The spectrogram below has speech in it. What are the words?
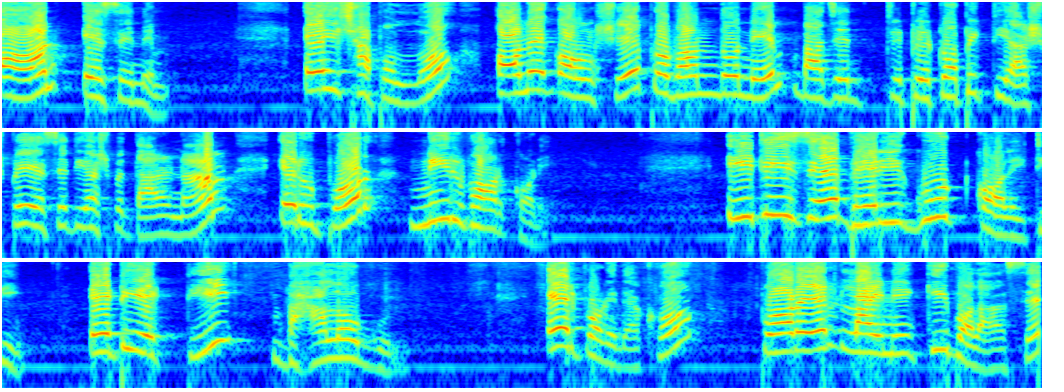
on S N M এই সাফল্য অনেক অংশে প্রবন্ধ নেম বা যে টপিকটি আসবে এসেটি আসবে, তার নাম এর উপর নির্ভর করে। It is a very good quality এটি একটি ভালো গুণ। এরপরে দেখো, পরের লাইনে কি বলা আছে?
